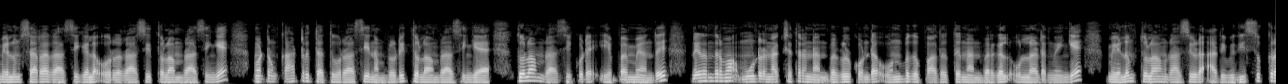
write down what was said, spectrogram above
மேலும் சர ராசிகளை ஒரு ராசி துலாம் ராசிங்க. மற்றும் காற்று தத்துவ ராசி நம்மளுடைய துலாம் ராசிங்க. துலாம் ராசி கூட எப்பவுமே வந்து நிரந்தரமாக மூன்று நட்சத்திர நண்பர்கள் கொண்ட ஒன்பது பாதத்து நண்பர்கள் உள்ளடங்குவீங்க. மேலும் துலாம் ராசியோட அதிபதி சுக்கிர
